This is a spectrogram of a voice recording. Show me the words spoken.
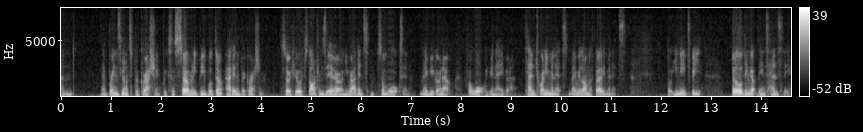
And that brings me on to progression because so many people don't add in a progression. So if you're starting from zero and you add in some, some walks in, maybe you're going out for a walk with your neighbor, 10, 20 minutes, maybe longer, 30 minutes. But you need to be building up the intensity.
